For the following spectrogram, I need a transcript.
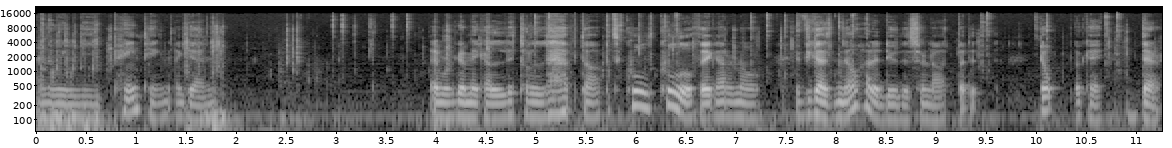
And then we need painting again. And we're gonna make a little laptop. It's a cool, cool little thing. I don't know if you guys know how to do this or not, but it, Nope. Okay. There.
